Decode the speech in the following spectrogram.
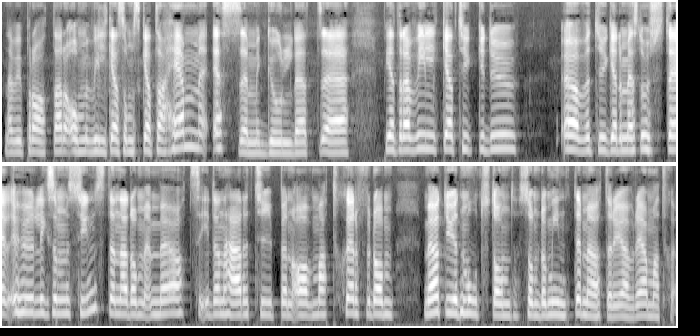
när vi pratar om vilka som ska ta hem SM-guldet. Eh, Petra, vilka tycker du övertygade mest? Hur liksom syns det när de möts i den här typen av matcher? För de möter ju ett motstånd som de inte möter i övriga matcher.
